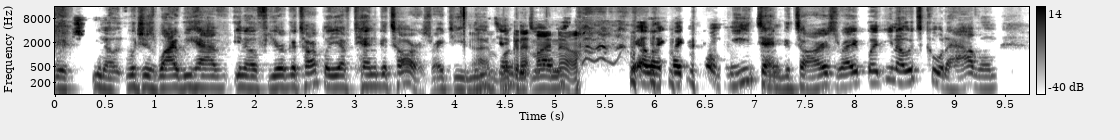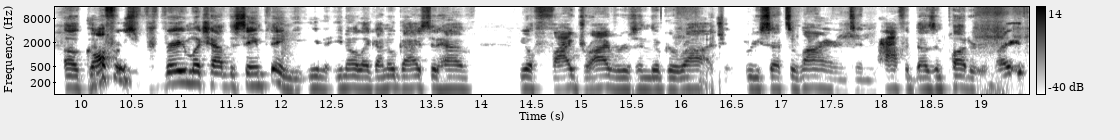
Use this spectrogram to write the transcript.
which you know, which is why we have you know, if you're a guitar player, you have ten guitars, right? Do you need? I'm looking guitars? at mine now. yeah, like like you don't need ten guitars, right? But you know, it's cool to have them. Uh, golfers very much have the same thing. You know, you know, like I know guys that have you know five drivers in their garage, three sets of irons, and half a dozen putters. Right? It,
